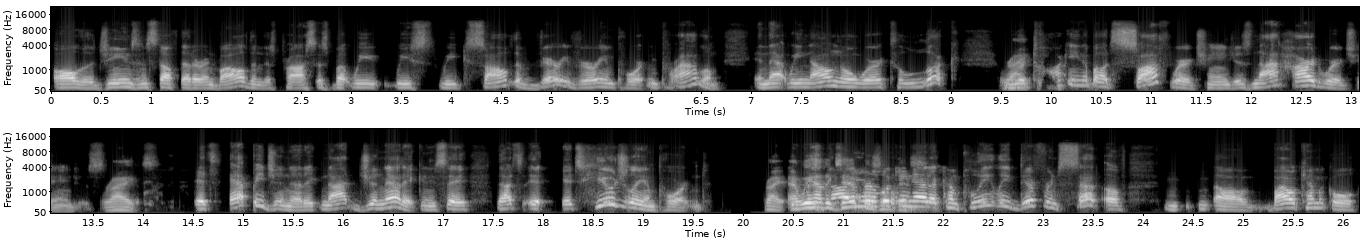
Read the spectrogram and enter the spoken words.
all the genes and stuff that are involved in this process, but we we we solved a very very important problem in that we now know where to look Right. We're talking about software changes, not hardware changes. Right. It's epigenetic, not genetic. And you say that's it, it's hugely important. Right. And we have examples. You're looking at a completely different set of uh, biochemical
